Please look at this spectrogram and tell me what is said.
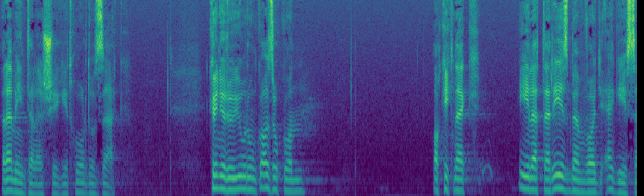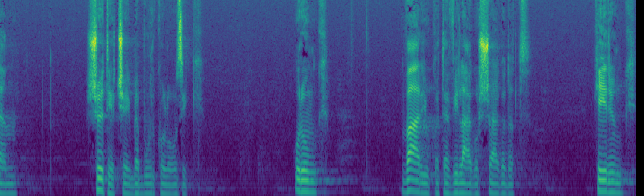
reménytelenségét hordozzák. Könyörülj, Úrunk, azokon, akiknek élete részben vagy egészen sötétségbe burkolózik. Urunk, várjuk a Te világosságodat. Kérünk,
